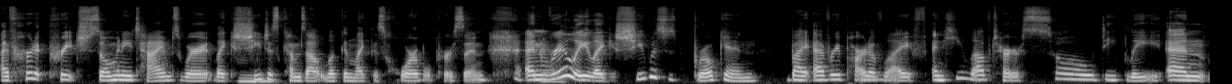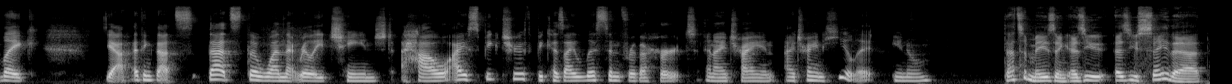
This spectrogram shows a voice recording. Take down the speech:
I've heard it preached so many times where like she Mhm. just comes out looking like this horrible person. And Yeah. really like she was just broken by every part of Mhm. life and he loved her so deeply and like yeah, I think that's that's the one that really changed how I speak truth because I listen for the hurt and I try and I try and heal it, you know. That's amazing. As you as you say that,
